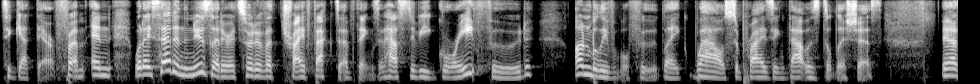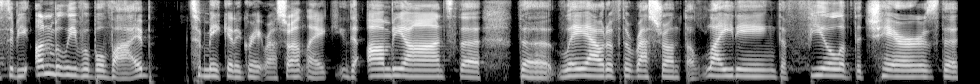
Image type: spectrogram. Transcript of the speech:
to get there. From and what I said in the newsletter, it's sort of a trifecta of things. It has to be great food, unbelievable food, like wow, surprising, that was delicious. It has to be unbelievable vibe to make it a great restaurant like the ambiance the the layout of the restaurant the lighting the feel of the chairs the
